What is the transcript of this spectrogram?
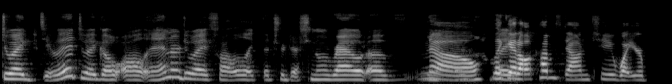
do I do it? Do I go all in, or do I follow like the traditional route of No, know, like, it all comes down to what you're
